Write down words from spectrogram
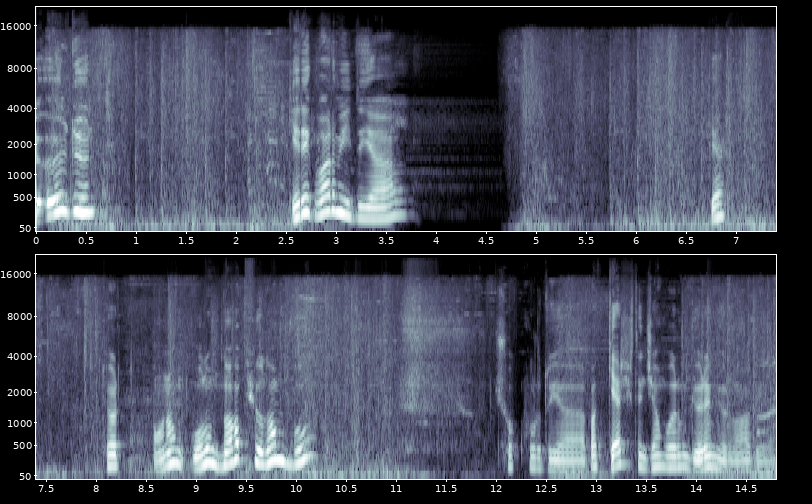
E, öldün. Gerek var mıydı ya? Gel. Dört. Anam oğlum ne yapıyor lan bu? Çok vurdu ya. Bak gerçekten can varımı göremiyorum abi ya.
